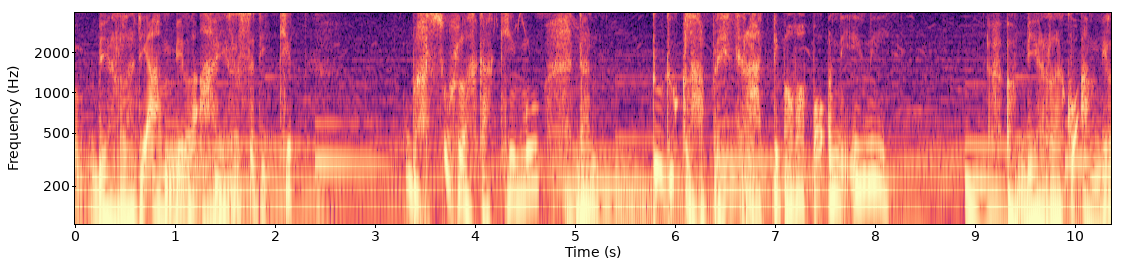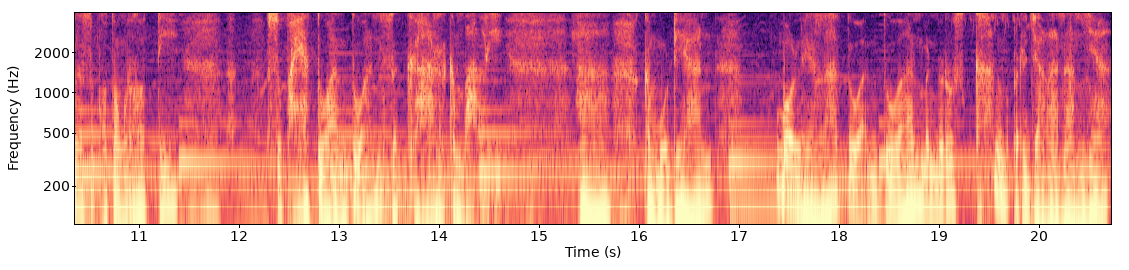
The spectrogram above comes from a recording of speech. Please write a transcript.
Biarlah diambil air sedikit, basuhlah kakimu, dan duduklah beristirahat di bawah pohon ini. Biarlah ku ambil sepotong roti, supaya tuan-tuan segar kembali. Uh, kemudian bolehlah tuan-tuan meneruskan perjalanannya.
